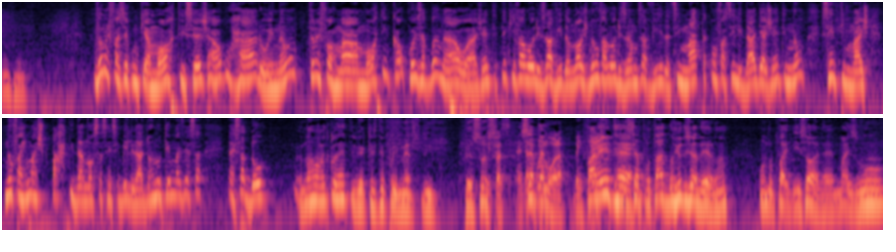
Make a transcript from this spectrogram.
Uhum. Vamos fazer com que a morte seja algo raro e não transformar a morte em coisa banal. A gente tem que valorizar a vida. Nós não valorizamos a vida. Se mata com facilidade e a gente não sente mais, não faz mais parte da nossa sensibilidade. Nós não temos mais essa, essa dor. Normalmente, quando a gente vê aqueles depoimentos de pessoas. Tipo assim, a gente comemora, bem feito. Parentes é. de sepultado no Rio de Janeiro, né? Quando o pai diz: olha, é mais um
